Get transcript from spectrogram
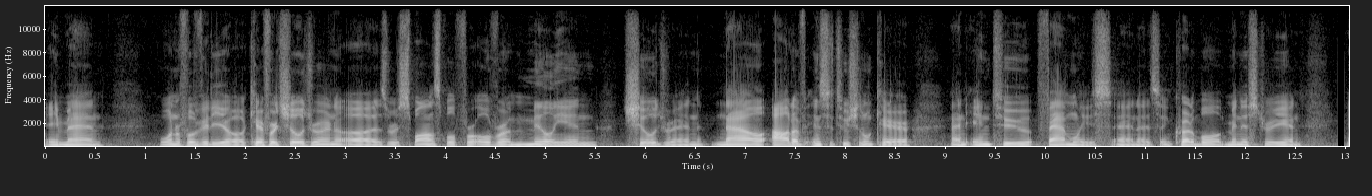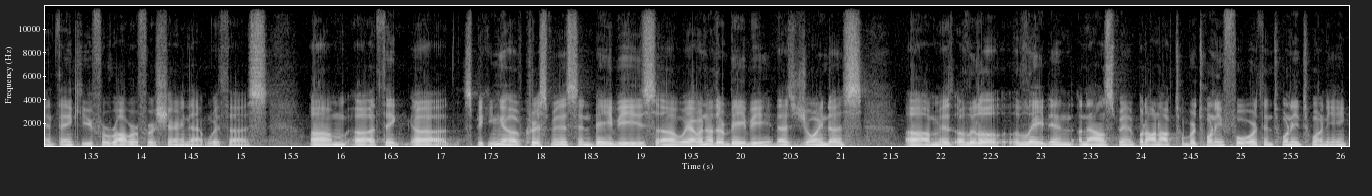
Amen. Wonderful video. Care for Children uh, is responsible for over a million children now out of institutional care and into families. And it's incredible ministry. And, and thank you for Robert for sharing that with us. Um, uh, think, uh, speaking of Christmas and babies, uh, we have another baby that's joined us. Um, it's a little late in announcement, but on October 24th in 2020,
